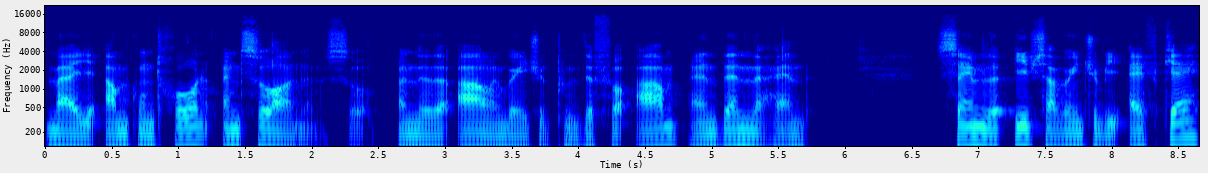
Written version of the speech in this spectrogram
my arm control and so on. So under the arm, I'm going to put the forearm and then the hand. Same, the hips are going to be FK.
